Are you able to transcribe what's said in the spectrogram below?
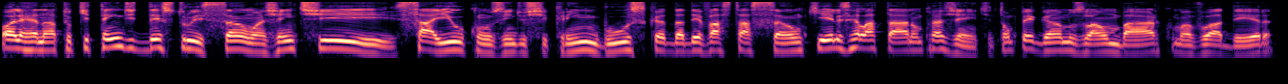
Olha, Renato, o que tem de destruição, a gente saiu com os índios Chicrim em busca da devastação que eles relataram para a gente. Então pegamos lá um barco, uma voadeira,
